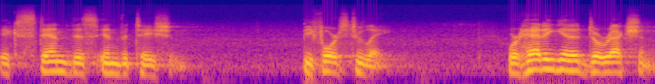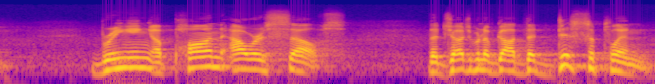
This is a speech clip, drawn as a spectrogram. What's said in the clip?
extend this invitation before it's too late? We're heading in a direction bringing upon ourselves the judgment of God, the discipline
